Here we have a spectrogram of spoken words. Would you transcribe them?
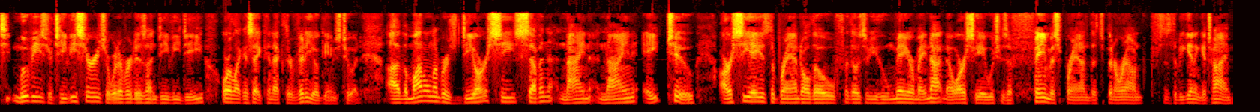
t- movies or TV series or whatever it is on DVD, or like I say, connect their video games to it. Uh, the model number is DRC79982. RCA is the brand, although for those of you who may or may not know, RCA, which is a famous brand that's been around since the beginning of time,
